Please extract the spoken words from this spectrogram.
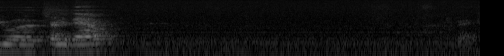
you uh, turn it down? Perfect.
